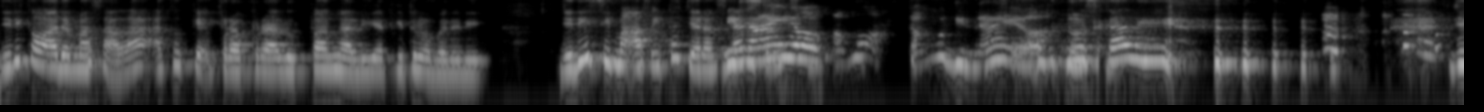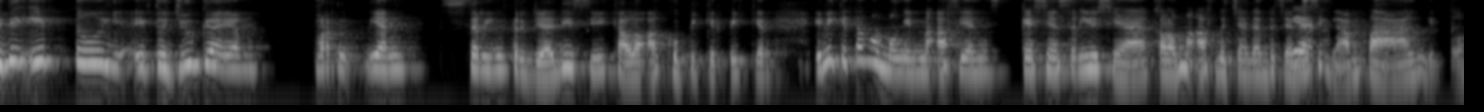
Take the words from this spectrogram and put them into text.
Jadi kalau ada masalah aku kayak pura-pura lupa nggak lihat gitu loh mbak Didi. Jadi si maaf itu jarang sekali. Denial. Kamu kamu denial. Betul sekali. Jadi itu ya, itu juga yang per, yang sering terjadi sih kalau aku pikir-pikir. Ini kita ngomongin maaf yang case-nya serius ya. Kalau maaf bercanda-bercanda yeah. sih gampang gitu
